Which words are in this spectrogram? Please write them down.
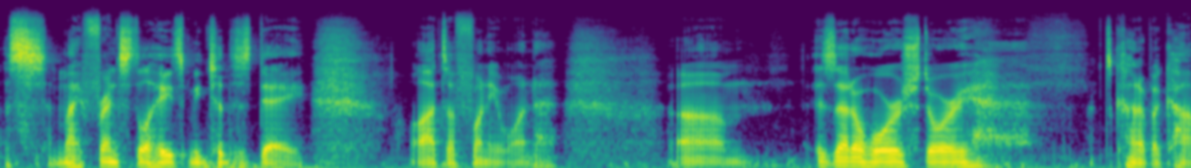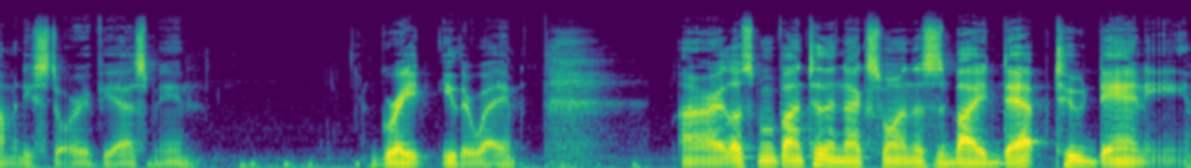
us. My friend still hates me to this day. Well, that's a funny one. Um, is that a horror story? It's kind of a comedy story, if you ask me. Great, either way. All right, let's move on to the next one. This is by Dap to Danny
